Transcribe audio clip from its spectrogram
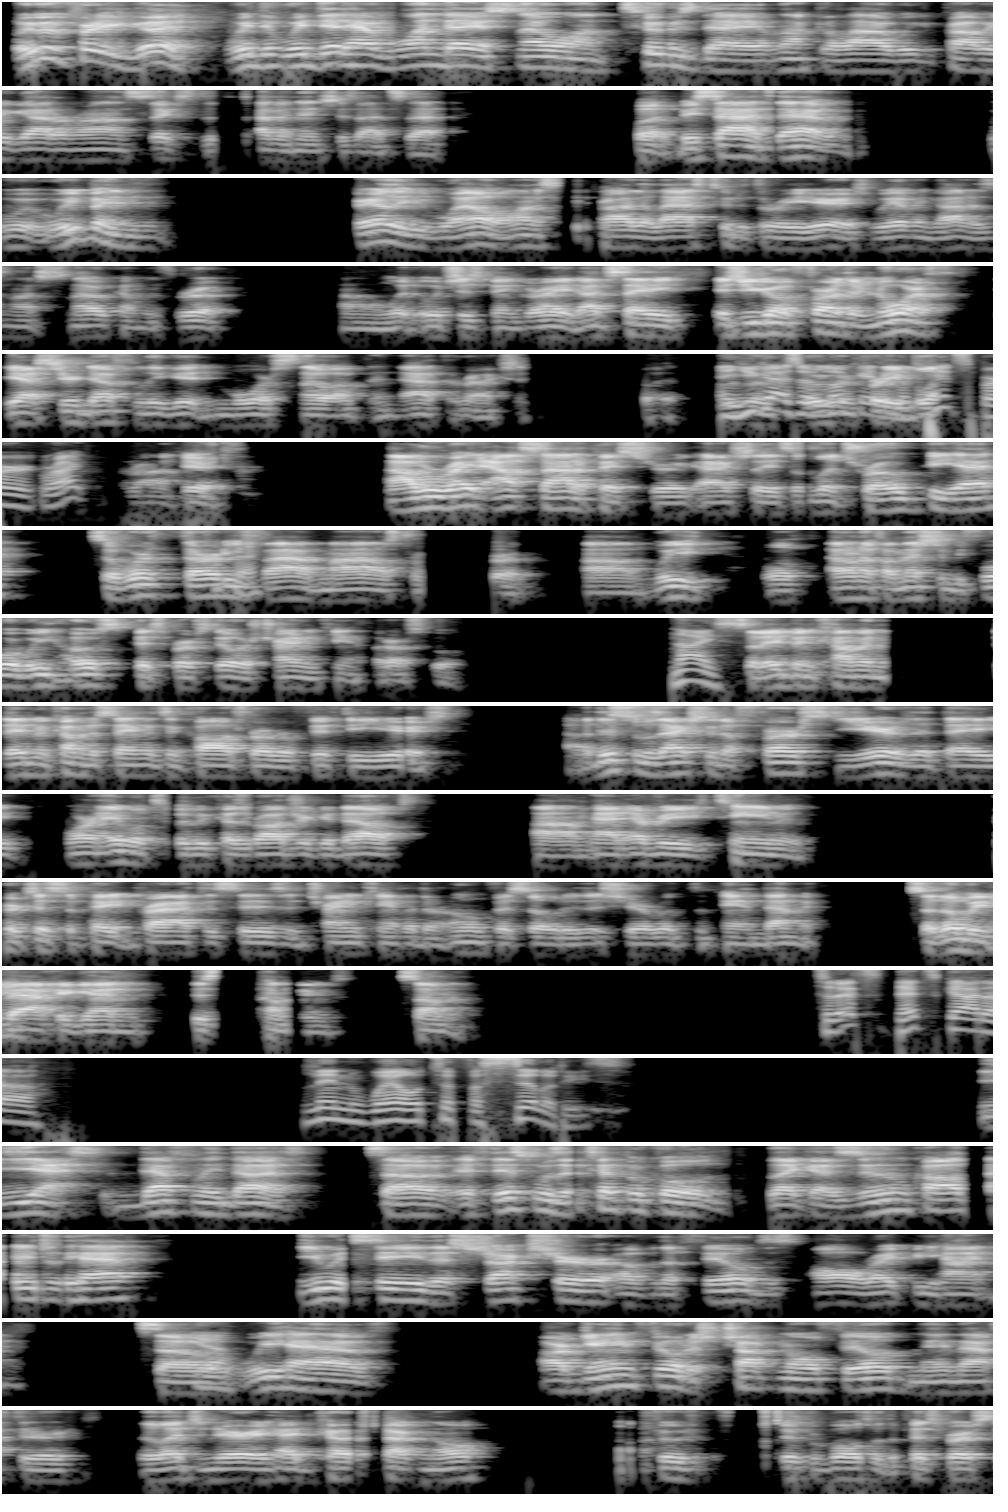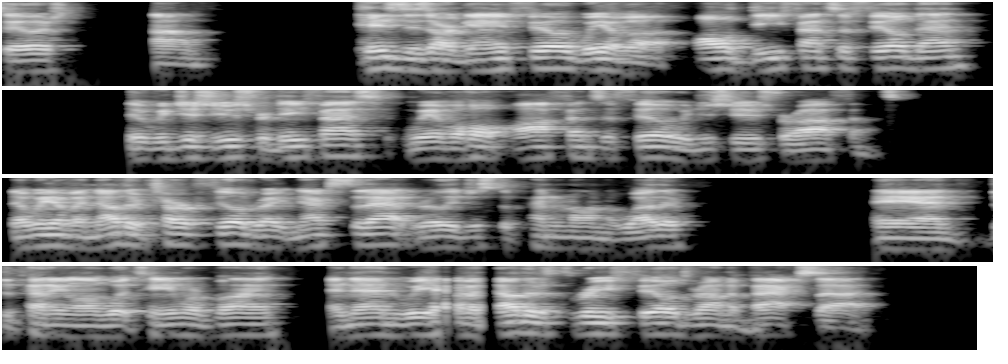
been pretty good. We did, we did have one day of snow on Tuesday. I'm not gonna lie, we probably got around six to seven inches. I'd say. But besides that, we, have been fairly well, honestly. Probably the last two to three years, we haven't got as much snow coming through, um, which has been great. I'd say as you go further north, yes, you're definitely getting more snow up in that direction. And you guys are located in Pittsburgh, right? Around here. Uh, we're right outside of Pittsburgh, actually. It's a Latrobe, PA. So we're 35 okay. miles from Pittsburgh. Um, we, well, I don't know if I mentioned before, we host Pittsburgh Steelers training camp at our school. Nice. So they've been coming, they've been coming to St. Vincent College for over 50 years. Uh, this was actually the first year that they weren't able to because Roger Goodell um, had every team participate in practices and training camp at their own facility this year with the pandemic. So they'll be yeah. back again this coming summer. So that's that's gotta lend well to facilities. Yes, definitely does. So if this was a typical like a Zoom call I usually have, you would see the structure of the fields is all right behind me. So yeah. we have our game field is Chuck Noll Field, named after the legendary head coach Chuck Noll, who Super Bowls with the Pittsburgh Steelers. Um, his is our game field. We have a all defensive field then that we just use for defense. We have a whole offensive field we just use for offense. Then we have another turf field right next to that, really just depending on the weather and depending on what team we're playing. And then we have another three fields around the backside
